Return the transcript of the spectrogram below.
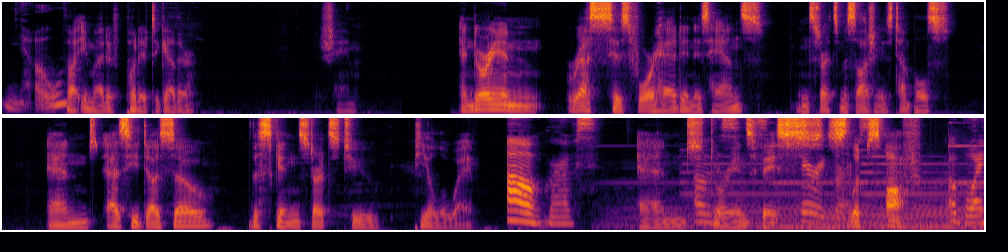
No. Thought you might have put it together. Shame. And Dorian rests his forehead in his hands and starts massaging his temples. And as he does so, the skin starts to peel away. Oh, gross. And Oh, Dorian's face slips off. Oh boy.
